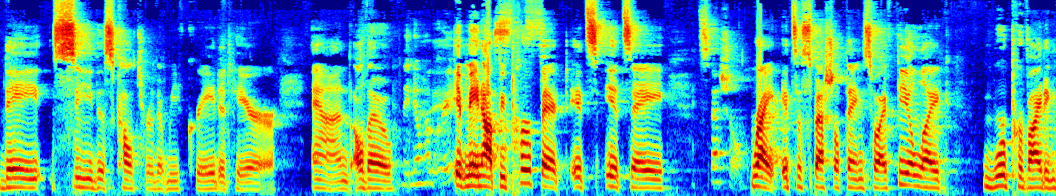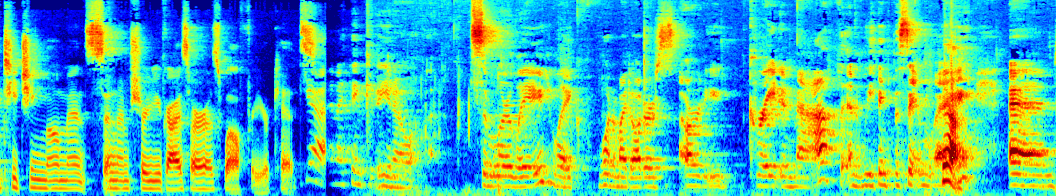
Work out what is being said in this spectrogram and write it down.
they see this culture that we've created here. And although They know how great it may not be perfect, it's it's a it's special right, it's a special thing. So I feel like we're providing teaching moments and I'm sure you guys are as well for your kids. yeah and i think you know similarly like one of my daughters already great in math and we think the same way Yeah. and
